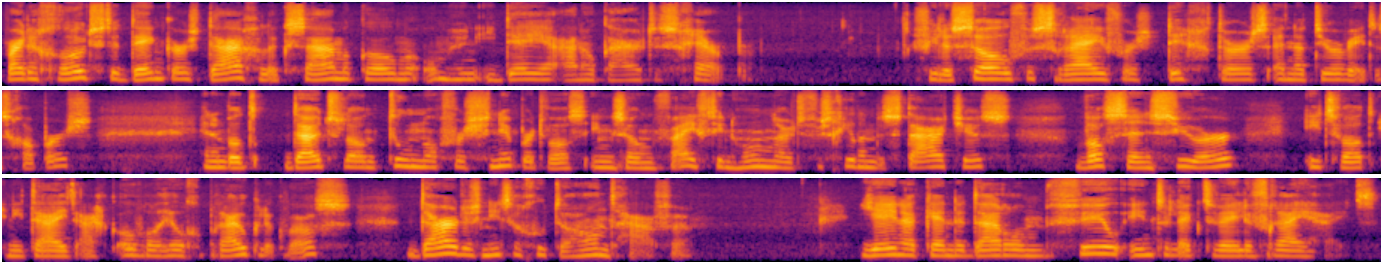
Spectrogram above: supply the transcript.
waar de grootste denkers dagelijks samenkomen om hun ideeën aan elkaar te scherpen. Filosofen, schrijvers, dichters en natuurwetenschappers en omdat Duitsland toen nog versnipperd was in zo'n 1500 verschillende staatjes, was censuur, iets wat in die tijd eigenlijk overal heel gebruikelijk was, daar dus niet zo goed te handhaven. Jena kende daarom veel intellectuele vrijheid.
